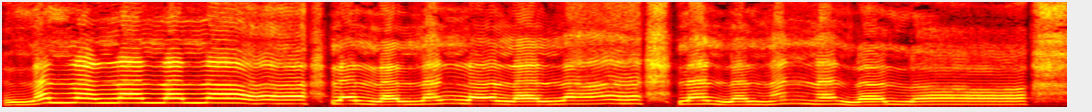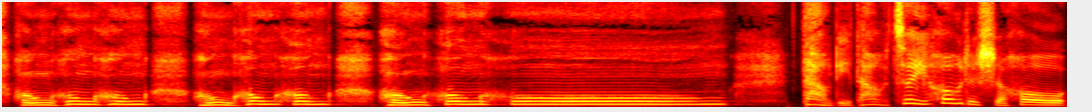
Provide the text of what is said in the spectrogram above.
啦啦啦啦啦啦啦啦啦啦啦啦啦啦啦啦啦，轰轰轰轰轰轰轰轰轰。到底到最后的时候，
